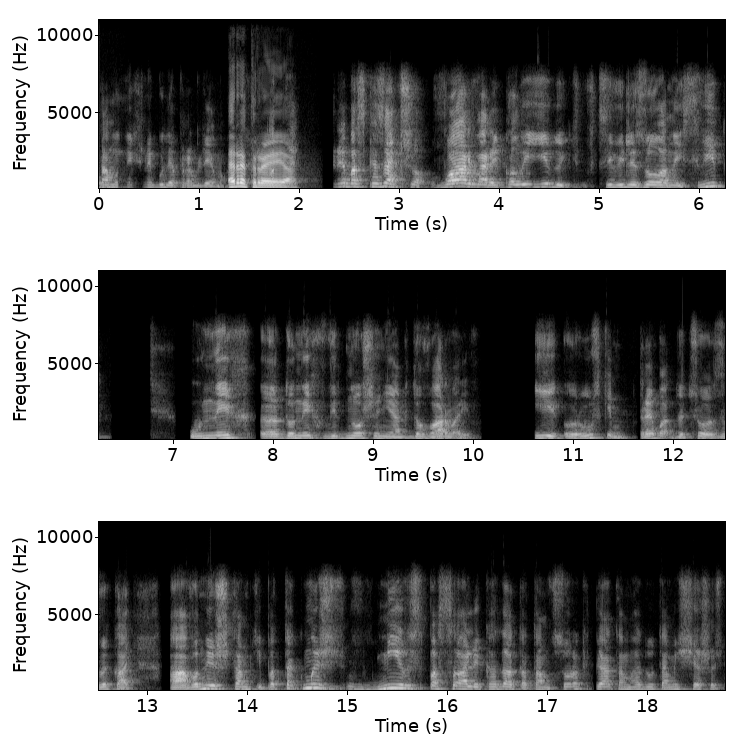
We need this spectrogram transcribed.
Там у них не буде проблем. Еретрея. Треба сказати, що варвари, коли їдуть в цивілізований світ, у них е, до них відношення як до варварів. І русським треба до цього звикати. А вони ж там, типа, так ми ж мір спасали когда-то там в 45-му году, там іще щось.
